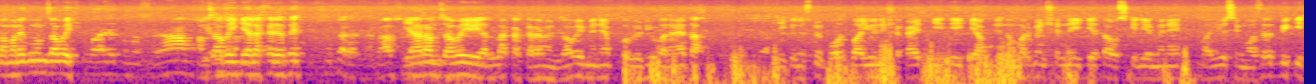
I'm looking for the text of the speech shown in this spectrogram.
अल्लाम हमजा भाई। हमजा भाई क्या लगा रहते यार हमजा भाई अल्लाह का करम हमजा भाई मैंने आपको वीडियो बनाया था। लेकिन उसमें बहुत भाइयों ने शिकायत की थी कि आपने नंबर मेंशन नहीं किया था। उसके लिए मैंने भाइयों से माजरत भी की।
